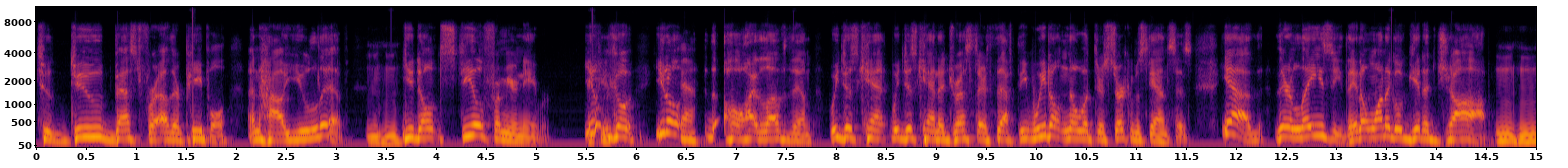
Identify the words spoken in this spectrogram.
to do best for other people and how you live. hmm You don't steal from your neighbor. You don't you- go. You don't. Yeah. Oh, I love them. We just can't. We just can't address their theft. We don't know what their circumstances. Yeah, they're lazy. They don't want to go get a job. Mm-hmm.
